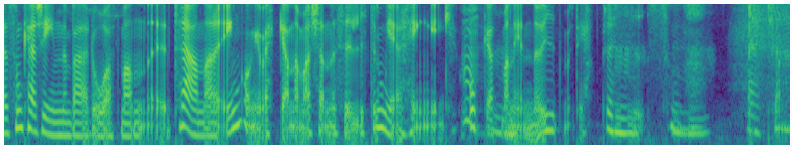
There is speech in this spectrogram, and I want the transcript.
Eh, som kanske innebär då att man eh, tränar en gång i veckan när man känner sig lite mer hängig Mm. och att man är nöjd med det. Precis. Mm. Verkligen.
